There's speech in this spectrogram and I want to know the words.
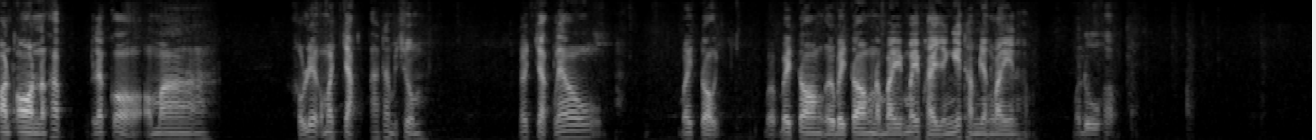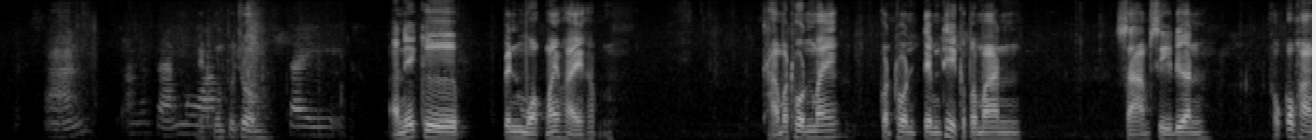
อ่อนๆนะครับ แล้วก็เอามา เขาเรียกเอามาจักนะท่านผู้ชม แล้วจักแล้วใบตองใบตองเออใบตองนะใบไม้ไผ่อย่างนี้ทำอย่างไรนะครับ มาดูครับสารเอาน้ำสารหมวนี่กคุณผู้ชมใส่อันนี้คือเป็นหมวกไม้ไผ่ครับ ถามว่าทนไหม ก็ทนเต็มที่ก็ประมาณสามสี่เดือน เขาก็พัง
